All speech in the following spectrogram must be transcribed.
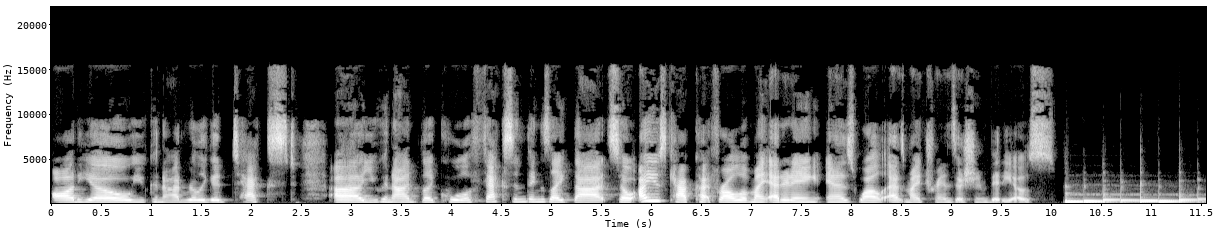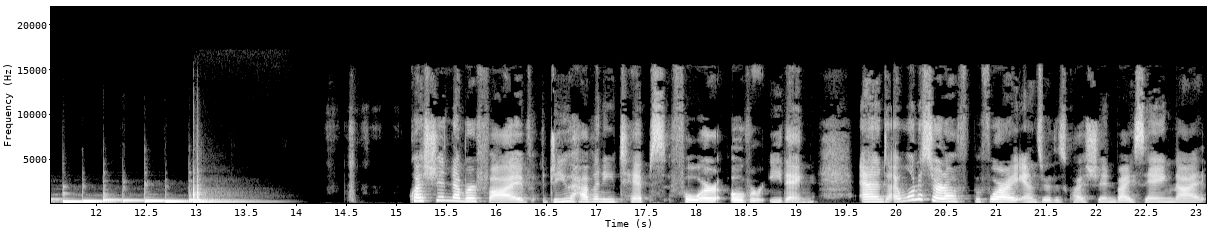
audio, you can add really good text, uh, you can add like cool effects and things like that. So I use CapCut for all of my editing as well as my transition videos. Question number five Do you have any tips for overeating? And I want to start off before I answer this question by saying that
